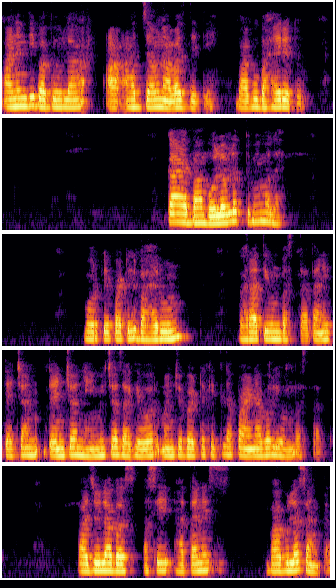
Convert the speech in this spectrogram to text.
आनंदी बाबूला आ आज जाऊन आवाज देते. बाबू बाहेर येतो. काय बा बोलवलं तुम्ही मला? मोरके पाटील बाहेरून घरात येऊन बसतात आणि त्याच्या त्यांच्या नेहमीच्या जागेवर म्हणजे बैठकीतल्या पाळण्यावर येऊन बसतात. बाजूला बस असे हातानेच बाबूला सांगतात.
